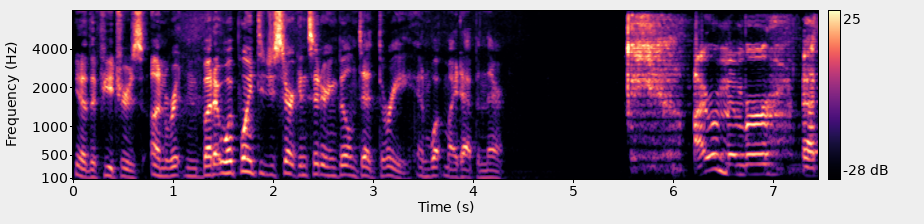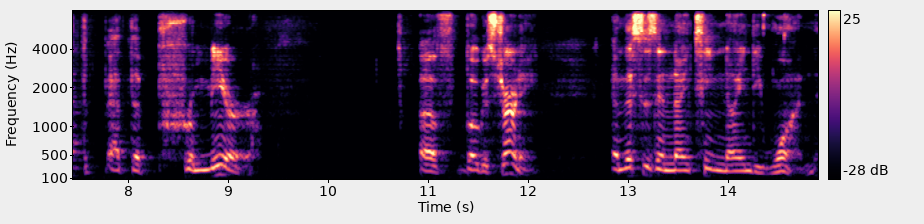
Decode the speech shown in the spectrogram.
you know, the future is unwritten. But at what point did you start considering Bill and Ted Three and what might happen there? I remember at the at the premiere of Bogus Journey, and this is in 1991.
